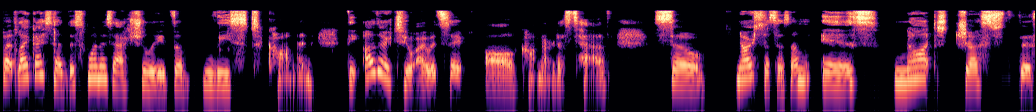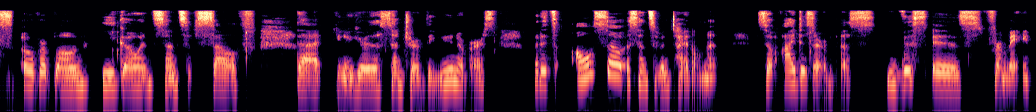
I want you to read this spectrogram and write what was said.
But like I said, this one is actually the least common. The other two, I would say all con artists have. So narcissism is not just this overblown ego and sense of self that, you know, you're the center of the universe, but it's also a sense of entitlement. So I deserve this. This is for me.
